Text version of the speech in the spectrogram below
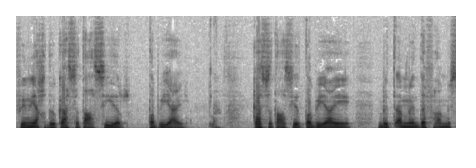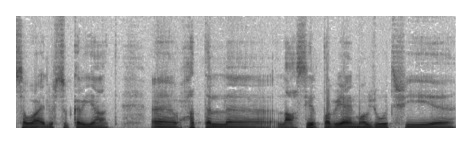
فين ياخذوا كاسة عصير طبيعي. نعم. كاسة عصير طبيعي بتأمن دفئة من السوائل والسكريات. وحتى ال- العصير الطبيعي الموجود في آه،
